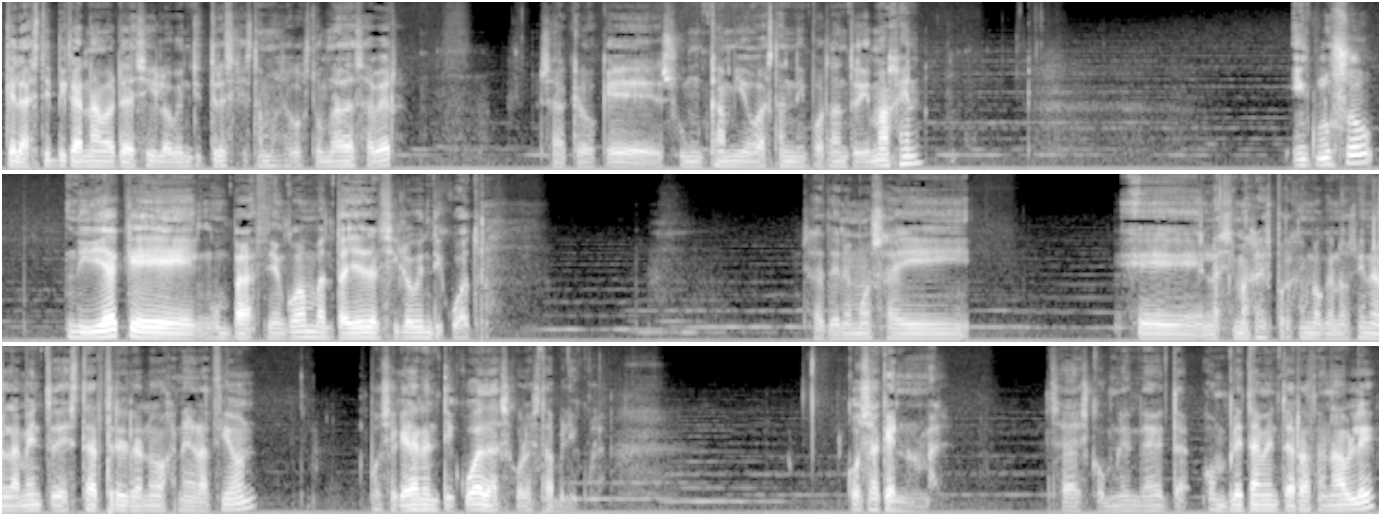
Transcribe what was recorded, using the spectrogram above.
que las típicas naves del siglo XXIII que estamos acostumbrados a ver. O sea, creo que es un cambio bastante importante de imagen. Incluso diría que en comparación con pantallas del siglo XXIV. Sea, tenemos ahí eh, las imágenes, por ejemplo, que nos viene a la mente de Star Trek la nueva generación, pues se quedan anticuadas con esta película. Cosa que es normal. O sea, es completamente razonable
